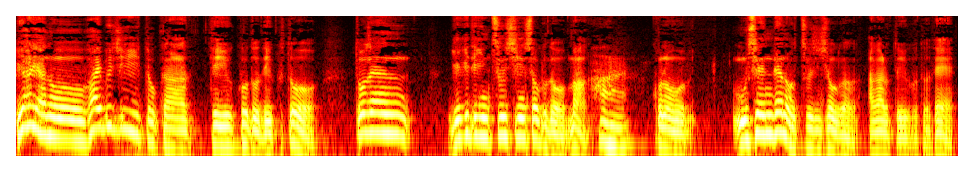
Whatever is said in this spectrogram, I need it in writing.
やはりあの 5G とかっていうことでいくと、当然、劇的に通信速度、まあ、はい、この無線での通信速度が上がるということで、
